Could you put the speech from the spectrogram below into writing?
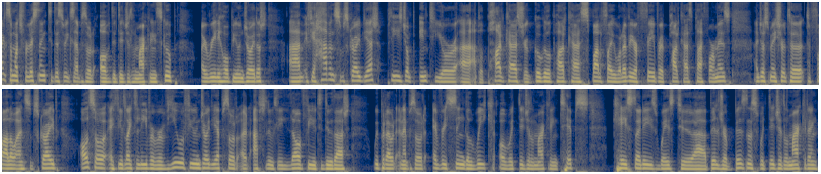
Thanks so much for listening to this week's episode of the Digital Marketing Scoop. I really hope you enjoyed it. Um, if you haven't subscribed yet, please jump into your uh, Apple Podcast, your Google Podcast, Spotify, whatever your favorite podcast platform is, and just make sure to, to follow and subscribe. Also, if you'd like to leave a review if you enjoyed the episode, I'd absolutely love for you to do that. We put out an episode every single week, all with digital marketing tips, case studies, ways to uh, build your business with digital marketing.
